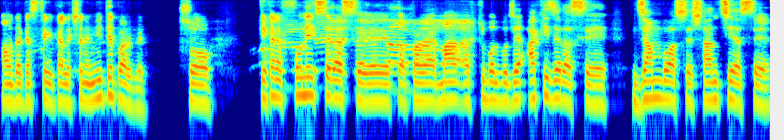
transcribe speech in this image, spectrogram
আমাদের কাছ থেকে কালেকশনে নিতে পারবেন। সো এখানে ফোনিক্স এর আছে তারপরে মা- কি বলব যে আকিজের আছে জাম্বো আছে শান্তি আছে।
